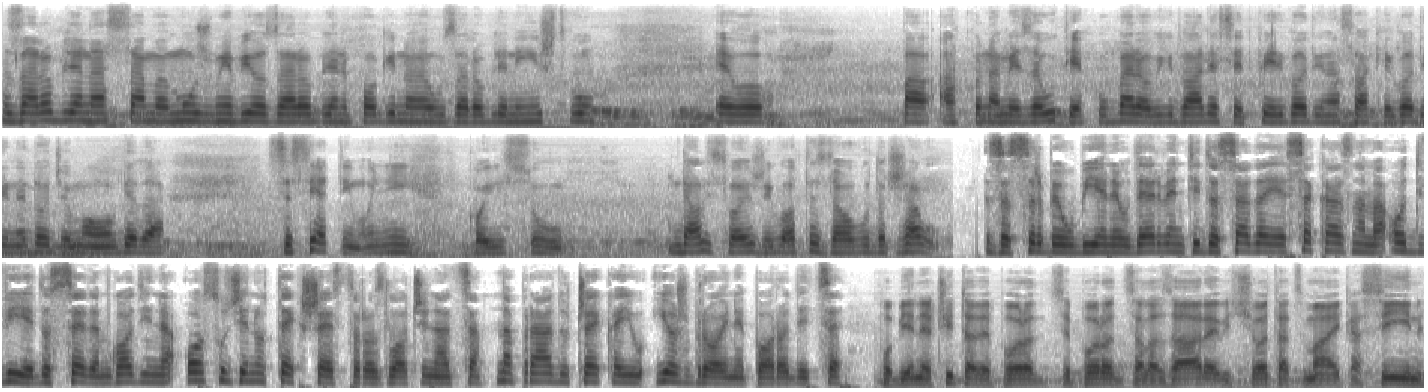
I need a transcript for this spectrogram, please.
Zarobljena sam, muž mi je bio zarobljen, poginuo je u zarobljeništvu. Evo, pa ako nam je za utjehu bar ovih 25 godina svake godine dođemo ovdje da se sjetimo njih koji su dali svoje živote za ovu državu. Za Srbe ubijene u Derventi do sada je sa kaznama od dvije do sedam godina osuđeno tek šestoro zločinaca. Na pravdu čekaju još brojne porodice. Pobijene čitave porodice, porodica Lazarević, otac, majka, sin,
